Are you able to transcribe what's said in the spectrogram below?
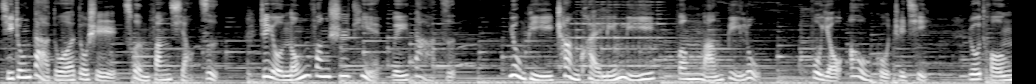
其中大多都是寸方小字，只有农方诗帖为大字，用笔畅快淋漓，锋芒毕露，富有傲骨之气，如同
